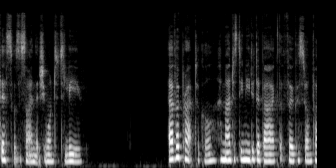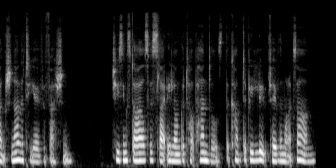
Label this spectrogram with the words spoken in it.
this was a sign that she wanted to leave. Ever practical, Her Majesty needed a bag that focused on functionality over fashion, choosing styles with slightly longer top handles that comfortably looped over the monarch's arm,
